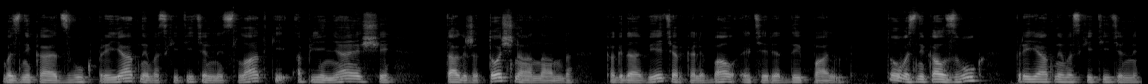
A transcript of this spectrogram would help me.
возникает звук приятный, восхитительный, сладкий, опьяняющий. Также точно Ананда, когда ветер колебал эти ряды пальм. То возникал звук приятный, восхитительный,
